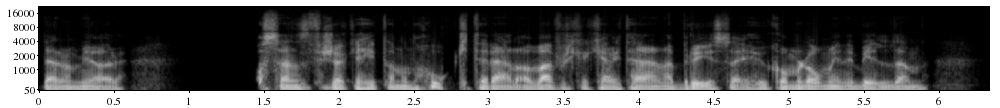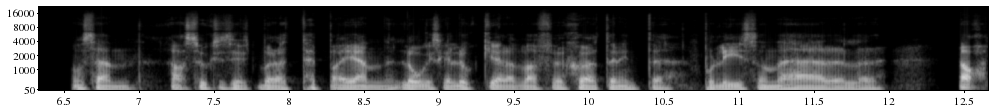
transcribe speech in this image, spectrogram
det de gör. Och sen försöka hitta någon hook till det här då. Varför ska karaktärerna bry sig? Hur kommer de in i bilden? Och sen ja, successivt börja täppa igen logiska luckor. Att varför sköter inte polisen det här? Eller ja,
